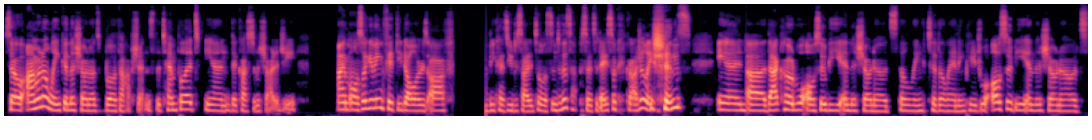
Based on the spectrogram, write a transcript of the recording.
So I'm going to link in the show notes both options the template and the custom strategy. I'm also giving $50 off because you decided to listen to this episode today. So, congratulations. And uh, that code will also be in the show notes. The link to the landing page will also be in the show notes.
